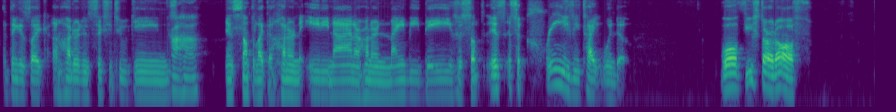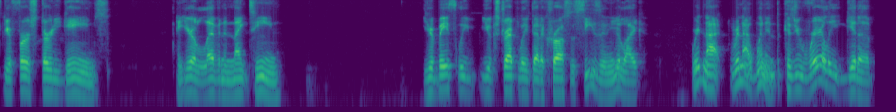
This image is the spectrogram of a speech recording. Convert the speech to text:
I think it's like 162 games Uh-huh. in something like 189 or 190 days or something. It's it's a crazy tight window. Well, if you start off your first 30 games and you're 11 and 19, you're basically you extrapolate that across the season and you're like we're not we're not winning because you rarely get a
